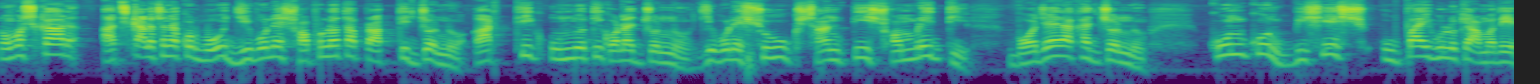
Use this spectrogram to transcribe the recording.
নমস্কার, আজকে আলোচনা করব জীবনে সফলতা প্রাপ্তির জন্য, আর্থিক উন্নতি করার জন্য, জীবনে সুখ, শান্তি, সমৃদ্ধি বজায় রাখার জন্য কোন কোন বিশেষ উপায়গুলোকে আমাদের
